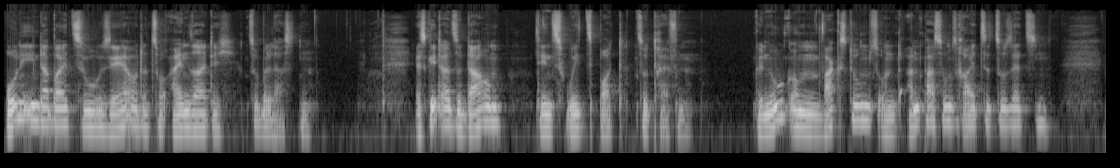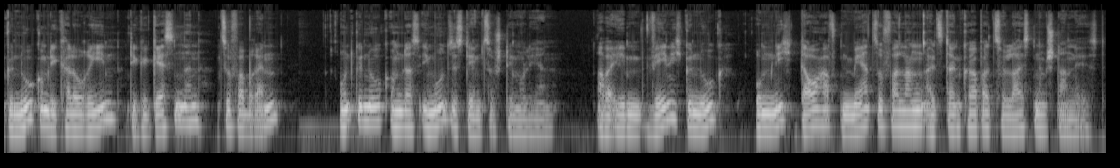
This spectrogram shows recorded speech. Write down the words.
ohne ihn dabei zu sehr oder zu einseitig zu belasten. Es geht also darum, den Sweet Spot zu treffen. Genug, um Wachstums- und Anpassungsreize zu setzen, genug, um die Kalorien, die gegessenen, zu verbrennen und genug, um das Immunsystem zu stimulieren. Aber eben wenig genug, um nicht dauerhaft mehr zu verlangen, als dein Körper zu leisten imstande ist.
